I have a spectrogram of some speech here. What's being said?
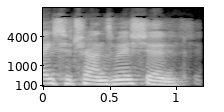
Data transmission.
